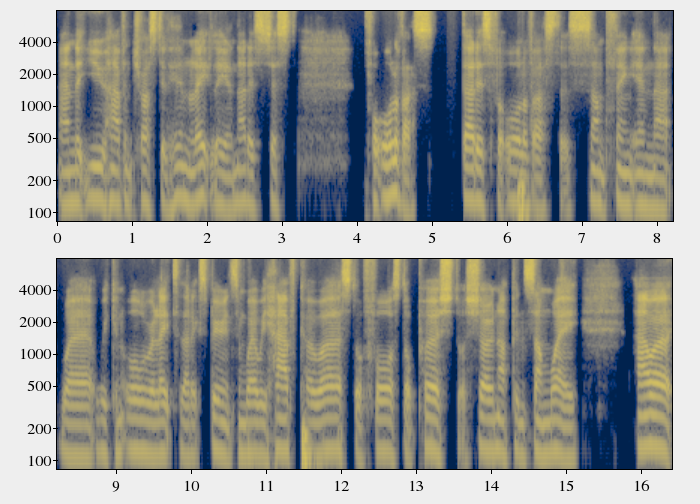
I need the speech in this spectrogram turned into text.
and that you haven't trusted him lately and that is just for all of us. That is for all of us. There's something in that where we can all relate to that experience and where we have coerced or forced or pushed or shown up in some way our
